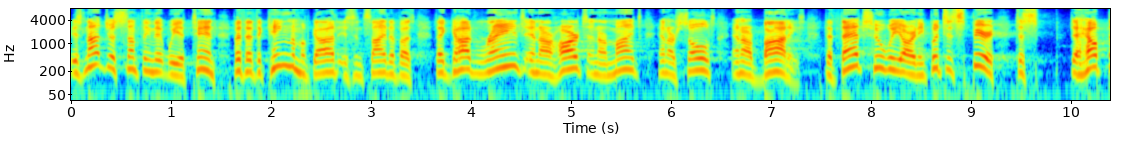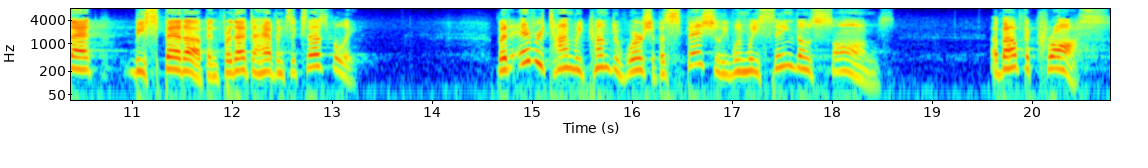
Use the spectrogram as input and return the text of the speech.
is not just something that we attend, but that the kingdom of God is inside of us. That God reigns in our hearts and our minds and our souls and our bodies. That that's who we are. And He puts His Spirit to, to help that be sped up and for that to happen successfully. But every time we come to worship, especially when we sing those songs about the cross,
